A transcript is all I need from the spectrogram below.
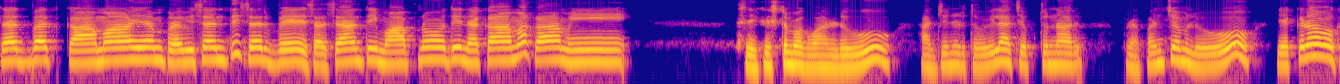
తద్వత్ కామాయం ప్రవిశంతి సర్వే సశాంతి మాప్నోతి నకామ కామి శ్రీకృష్ణ భగవానుడు అర్జునుడితో ఇలా చెప్తున్నారు ప్రపంచంలో ఎక్కడో ఒక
